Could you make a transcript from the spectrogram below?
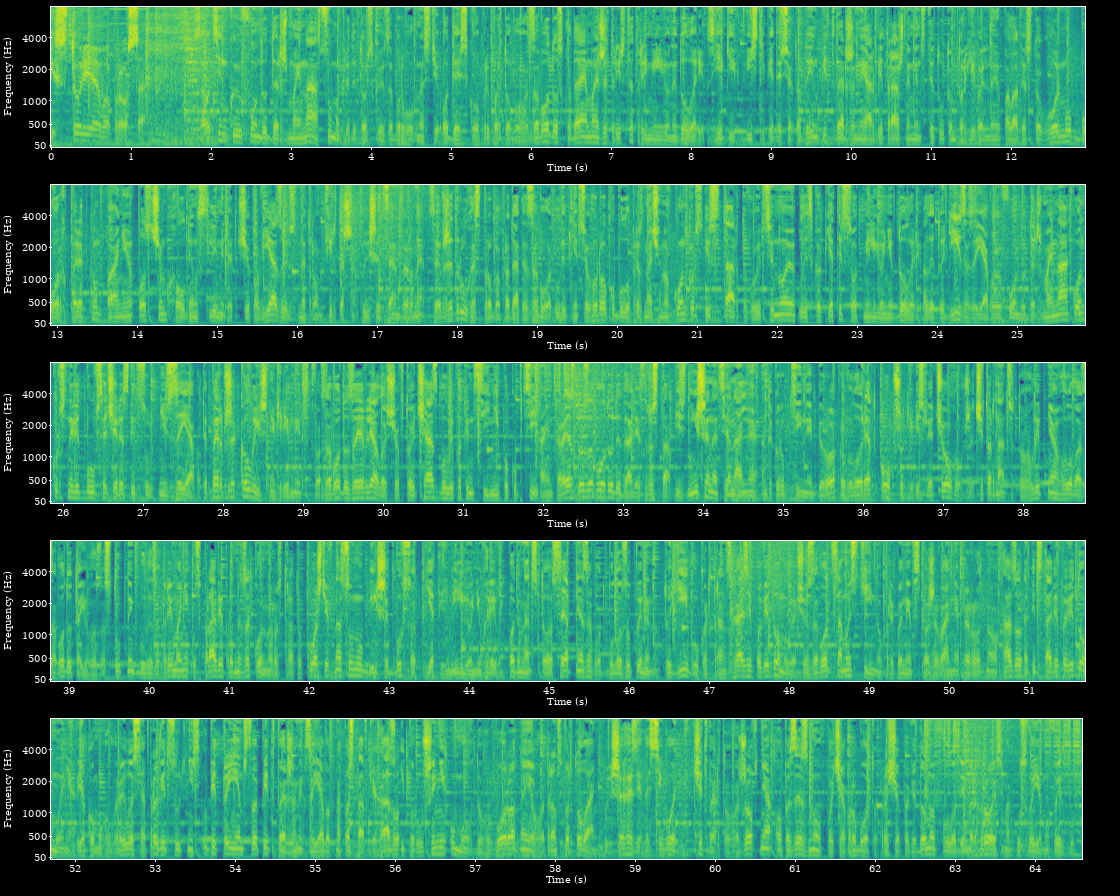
Історія вопроса. За оцінкою фонду держмайна, сума кредиторської заборгованості одеського припортового заводу складає майже 303 мільйони доларів, з яких 251 підтверджений арбітражним інститутом торгівельної палати Стокгольму борг перед компанією Остчим Holdings Limited, що пов'язують з Дмитром Фірташем. Пише Центрне. Це вже друга спроба продати завод. У липні цього року було призначено конкурс із стартовою ціною близько 500 мільйонів доларів. Але тоді, за заявою фонду держмайна, конкурс не відбувся через відсутність заяв. Тепер вже колишнє керівництво заводу заявляло, що в той час були потенційні покупці, а інтерес до заводу дедалі зростав. Пізніше Національне антикорупційне бюро провело ряд обшуків, після чого вже 14 липня голова заводу та його заступник були затримані у справі про незаконну розтрату коштів на суму більше 205 мільйонів гривень. 11 серпня завод було зупинено. Тоді в Укртрансгазі повідомили, що завод самостійно припинив споживання природного газу на підставі повідомлення, в якому говорилося про відсутність у підприємства підтверджених заявок на поставки газу і порушені умов договору на його транспортування. Пише газета сьогодні, 4 жовтня, ОПЗ знов почав роботу, про що повідомив Володимир Гройсман у своєму Фейсбуці.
